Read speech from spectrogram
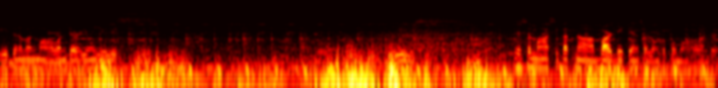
Dito naman mga ka-wonder yung Willis. Willis. Isa sa mga sikat na bar dito yan sa Longgo po mga ka-wonder.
